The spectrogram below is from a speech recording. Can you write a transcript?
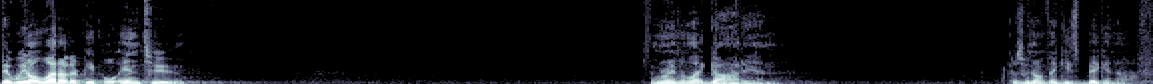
that we don't let other people into. And we don't even let God in because we don't think He's big enough.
